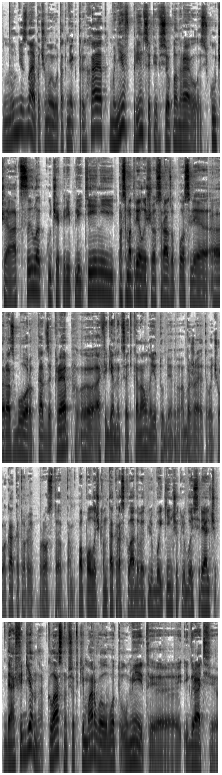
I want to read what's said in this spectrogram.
Ну, не знаю, почему его так некоторые хаят. Мне, в принципе, все понравилось. Куча отсылок, куча переплетений. Посмотрел еще сразу после э, разбор Cut the Crab. Э, офигенный, кстати, канал на ютубе. Обожаю этого чувака, который просто там по полочкам так раскладывает любой кинчик, любой сериальчик. Да офигенно, классно. Все-таки Marvel вот умеет э, играть э,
